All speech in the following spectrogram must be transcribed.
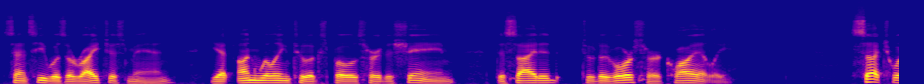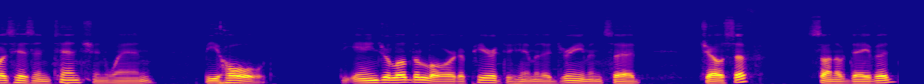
since he was a righteous man, yet unwilling to expose her to shame, decided to divorce her quietly. Such was his intention when, behold, the angel of the Lord appeared to him in a dream and said, Joseph, son of David,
